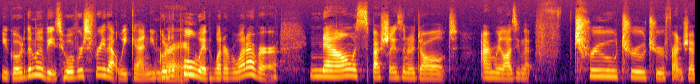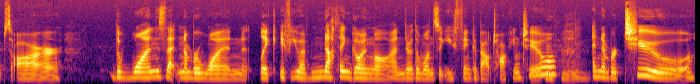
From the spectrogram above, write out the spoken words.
you go to the movies, whoever's free that weekend, you go to the pool with, whatever, whatever. Now, especially as an adult, I'm realizing that f- true, true, true friendships are the ones that number one, like if you have nothing going on, they're the ones that you think about talking to. Mm-hmm. And number two,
